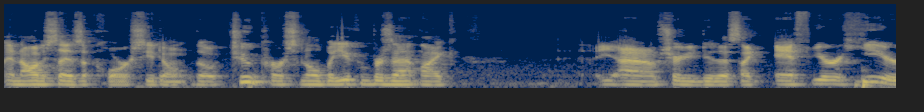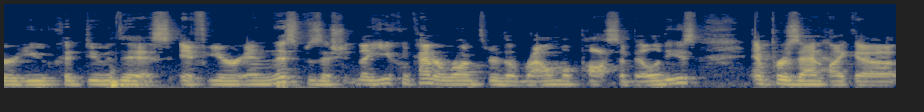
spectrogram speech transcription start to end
And obviously, as a course, you don't go too personal, but you can present like I'm sure you do this. Like, if you're here, you could do this. If you're in this position, like you can kind of run through the realm of possibilities and present like a,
